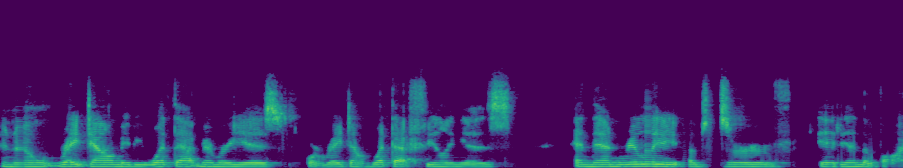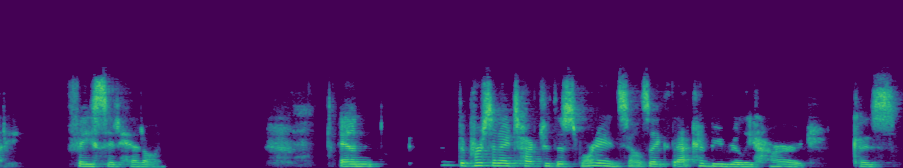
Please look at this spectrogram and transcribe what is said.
You know write down maybe what that memory is or write down what that feeling is and then really observe it in the body. Face it head on. And the person i talked to this morning sounds like that can be really hard because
